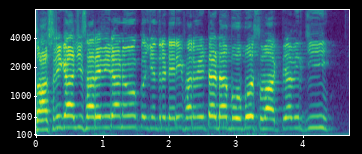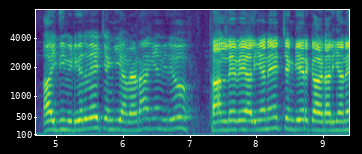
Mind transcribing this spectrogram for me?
ਸਤਿ ਸ੍ਰੀ ਅਕਾਲ ਜੀ ਸਾਰੇ ਵੀਰਾਂ ਨੂੰ ਕੁਲਜਿੰਦਰ ਡੇਰੀ ਫਾਰਮ ਵਿੱਚ ਤੁਹਾਡਾ ਬਹੁਤ ਬਹੁਤ ਸਵਾਗਤ ਹੈ ਵੀਰ ਜੀ। ਅੱਜ ਦੀ ਵੀਡੀਓ ਦੇ ਵਿੱਚ ਚੰਗੀਆਂ ਵੈੜਾਂ ਆ ਗਈਆਂ ਵੀਰੋ। ਥਣ ਲੇਵੇ ਵਾਲੀਆਂ ਨੇ ਚੰਗੇ ਰਿਕਾਰਡ ਵਾਲੀਆਂ ਨੇ।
